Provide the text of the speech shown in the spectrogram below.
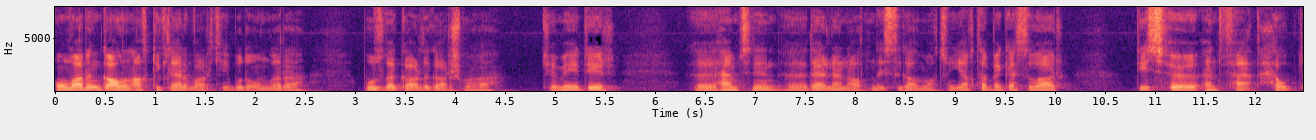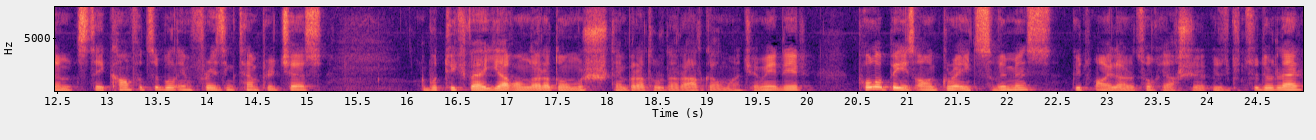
Onların qalın ağ tükləri var ki, bu da onlara buz və qarda qarışmağa kömək edir. Həmçinin dərilərin altında isti qalmaq üçün yağ təbəqəsi var. This fur and fat help them stay comfortable in freezing temperatures. Bu tük və yağ onlara donmuş temperaturda rahat qalmağa kömək edir. Polar bears are great swimmers. Qütb ayları çox yaxşı üzgüçüdürlər.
